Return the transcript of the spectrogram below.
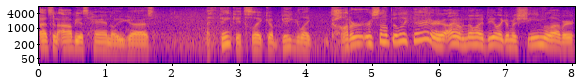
that's an obvious handle, you guys. I think it's like a big like cutter or something like that, or I have no idea, like a machine lever.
